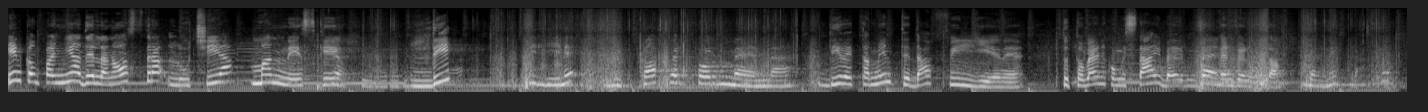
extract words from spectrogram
In compagnia della nostra Lucia Manneschi di Figline di Copper for Men. Direttamente da Figliene. Tutto bene? Come stai? Ben, bene. Benvenuta. Bene, grazie.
